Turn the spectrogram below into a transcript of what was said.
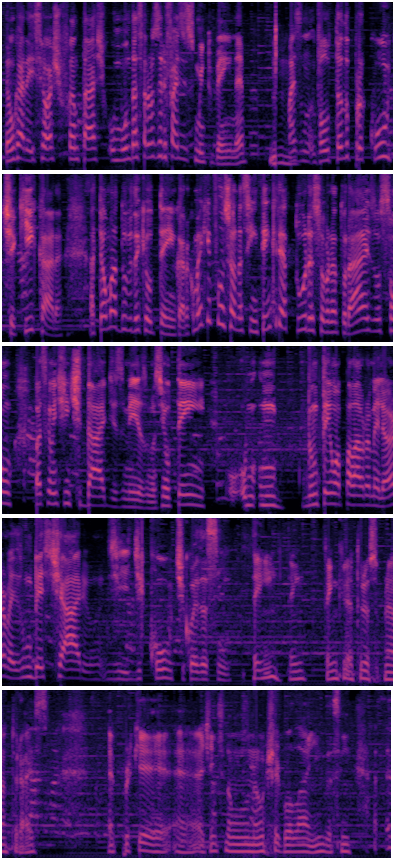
Então, cara, isso eu acho fantástico. O mundo das trevas ele faz isso muito bem, né? Uhum. Mas voltando pro cult aqui, cara, até uma dúvida que eu tenho, cara, como é que funciona assim? Tem criaturas sobrenaturais ou são basicamente entidades mesmo? Assim, eu tenho um, um não tem uma palavra melhor, mas um bestiário de, de cult, coisa assim. Tem, tem. Tem criaturas sobrenaturais. É porque é, a gente não, não chegou lá ainda, assim. É,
